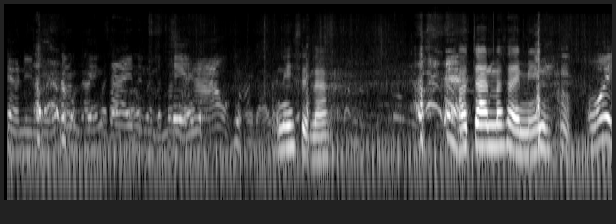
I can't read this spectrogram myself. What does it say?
แก้วนี่นี่มันแข็งใจหนึ่งมันเทเอาอันนี้เสร็จแล้ว เอาจานมาใส่มิ้นโอ้ย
